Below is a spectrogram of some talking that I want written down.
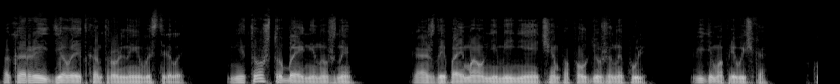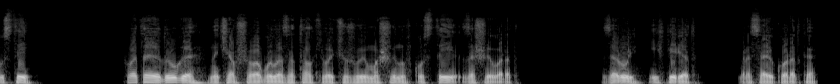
пока Рэй делает контрольные выстрелы. Не то, чтобы они нужны. Каждый поймал не менее, чем по полдюжины пуль. Видимо, привычка. В кусты. Хватаю друга, начавшего было заталкивать чужую машину в кусты, за шиворот. За руль и вперед. Бросаю коротко.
